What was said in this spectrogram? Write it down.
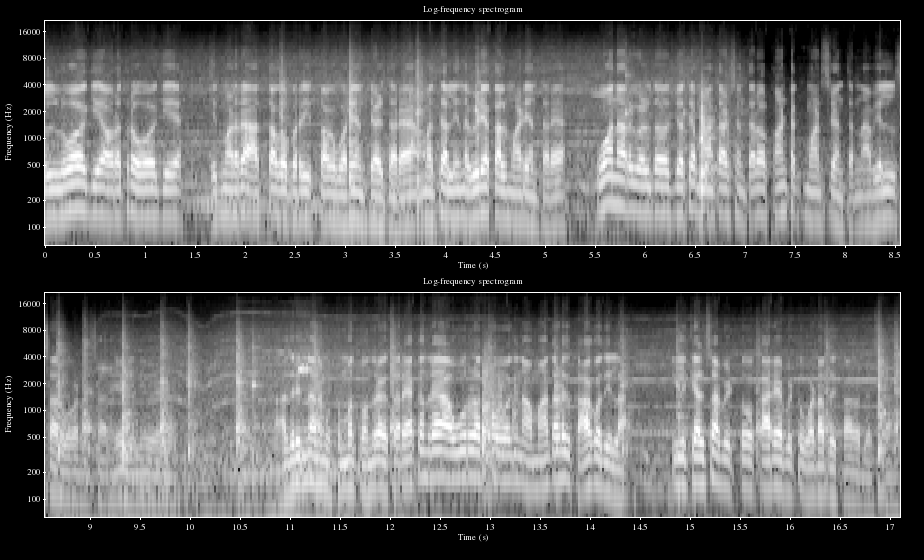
ಅಲ್ಲಿ ಹೋಗಿ, ಅವ್ರ ಹತ್ರ ಹೋಗಿ ಇದು ಮಾಡಿದ್ರೆ ಅದು ತಗೋಬರ್ರಿ, ಇದು ತಗೋಬರ್ರಿ ಅಂತ ಹೇಳ್ತಾರೆ. ಮತ್ತು ಅಲ್ಲಿಂದ ವಿಡಿಯೋ ಕಾಲ್ ಮಾಡಿ ಅಂತಾರೆ. ಓನರ್ಗಳದ ಜೊತೆ ಮಾತಾಡ್ಸಿ ಅಂತಾರೆ, ಅವ್ರು ಕಾಂಟ್ಯಾಕ್ಟ್ ಮಾಡಿಸ್ರಿ ಅಂತಾರೆ. ನಾವು ಎಲ್ಲಿ ಸರ್ ಹೋಗೋಣ ಸರ್? ಹೇಳಿ ನೀವು ಹೇಳಿ. ಅದರಿಂದ ನಮ್ಗೆ ತುಂಬ ತೊಂದರೆ ಆಗುತ್ತೆ ಸರ್. ಯಾಕಂದರೆ ಅವ್ರ ಹತ್ರ ಹೋಗಿ ನಾವು ಮಾತಾಡೋದಕ್ಕೆ ಆಗೋದಿಲ್ಲ ಇಲ್ಲಿ ಕೆಲಸ ಬಿಟ್ಟು ಕಾರ್ಯ ಬಿಟ್ಟು ಓಡೋದಕ್ಕಾಗೋದಿಲ್ಲ sir.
